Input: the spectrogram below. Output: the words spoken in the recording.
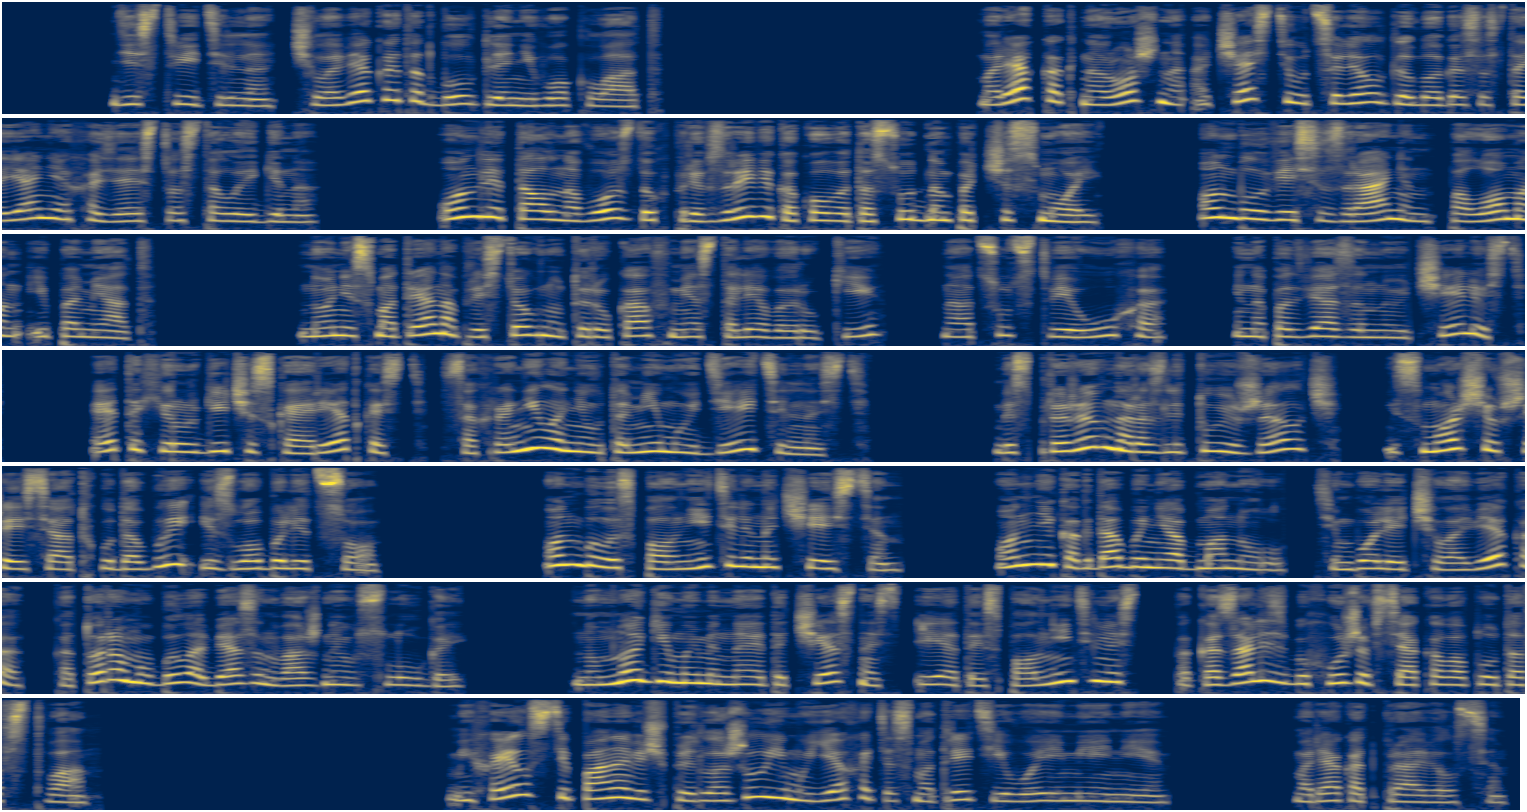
Действительно, человек этот был для него клад. Моряк, как нарочно, отчасти уцелел для благосостояния хозяйства Столыгина. Он летал на воздух при взрыве какого-то судна под Чесмой. Он был весь изранен, поломан и помят. Но, несмотря на пристегнутый рукав вместо левой руки, на отсутствие уха и на подвязанную челюсть, эта хирургическая редкость сохранила неутомимую деятельность, беспрерывно разлитую желчь и сморщившееся от худобы и злобы лицо. Он был исполнителен и честен. Он никогда бы не обманул, тем более человека, которому был обязан важной услугой. Но многим именно эта честность и эта исполнительность показались бы хуже всякого плутовства. Михаил Степанович предложил ему ехать осмотреть его имение. Моряк отправился.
